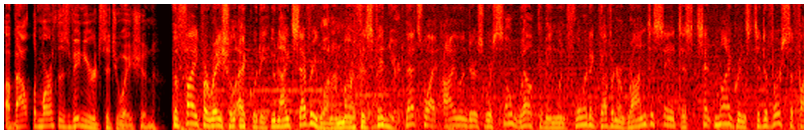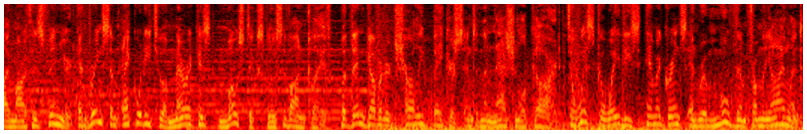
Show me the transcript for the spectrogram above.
about the Martha's Vineyard situation. The fight for racial equity unites everyone on Martha's Vineyard. That's why Islanders were so welcoming when Florida Governor Ron DeSantis sent migrants to diversify Martha's Vineyard and bring some equity to America's most exclusive enclave. But then Governor Charlie Baker sent in the National Guard to whisk away these immigrants and remove them from the island.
